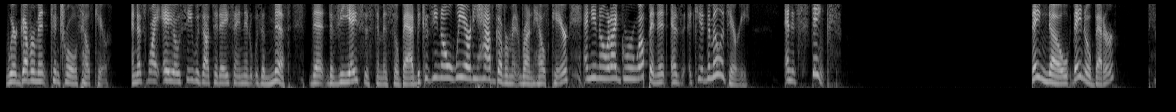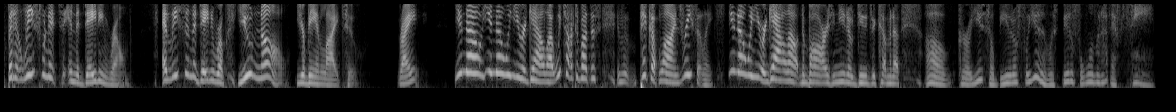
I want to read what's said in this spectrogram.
where government controls health care. And that's why AOC was out today saying that it was a myth that the VA system is so bad because, you know, we already have government run health care. And you know what? I grew up in it as a kid in the military, and it stinks. They know, they know better. But at least when it's in the dating realm, at least in the dating realm, you know you're being lied to, right? You know, you know when you're a gal out. We talked about this pickup lines recently. You know when you're a gal out in the bars and you know dudes are coming up. Oh, girl, you so beautiful. You're the most beautiful woman I've ever seen.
